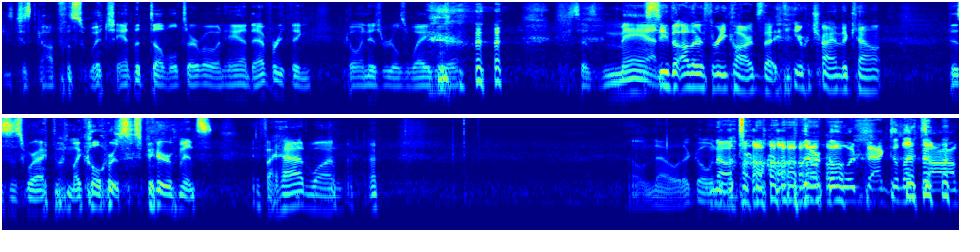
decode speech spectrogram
He's just got the switch and the double turbo in hand. Everything going Israel's way here. he says, "Man, See the other three cards that you were trying to count. this is where I put my Colress experiments." If I had one. Oh no, they're going No. to the top. they're going back to the top.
